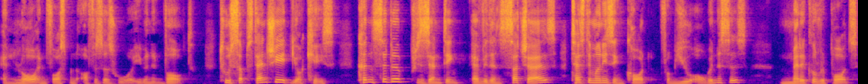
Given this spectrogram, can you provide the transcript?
and law enforcement officers who were even involved. To substantiate your case, consider presenting evidence such as testimonies in court from you or witnesses, medical reports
